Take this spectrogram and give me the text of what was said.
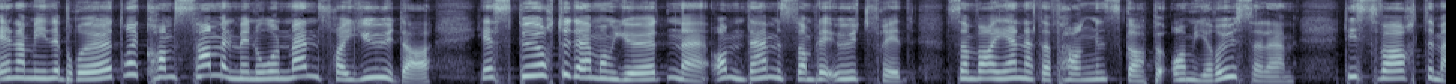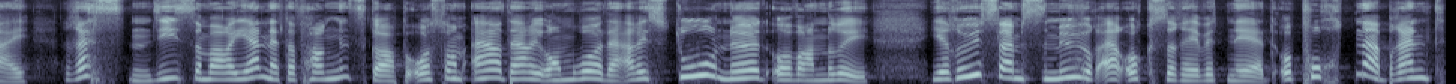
en av mine brødre, kom sammen med noen menn fra Juda. Jeg spurte dem om jødene, om dem som ble utfridd, som var igjen etter fangenskapet, om Jerusalem. De svarte meg, resten, de som var igjen etter fangenskapet, og som er der i området, er i stor nød og vanry. Jerusalems mur er også revet ned, og portene er brent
